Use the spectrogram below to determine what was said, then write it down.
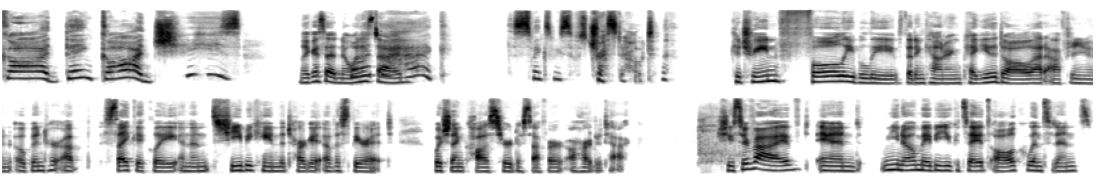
God. Thank God. Jeez. Like I said, no one has What the died. heck? This makes me so stressed out. Katrine fully believes that encountering Peggy the doll that afternoon opened her up psychically, and then she became the target of a spirit, which then caused her to suffer a heart attack. She survived, and you know, maybe you could say it's all a coincidence,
